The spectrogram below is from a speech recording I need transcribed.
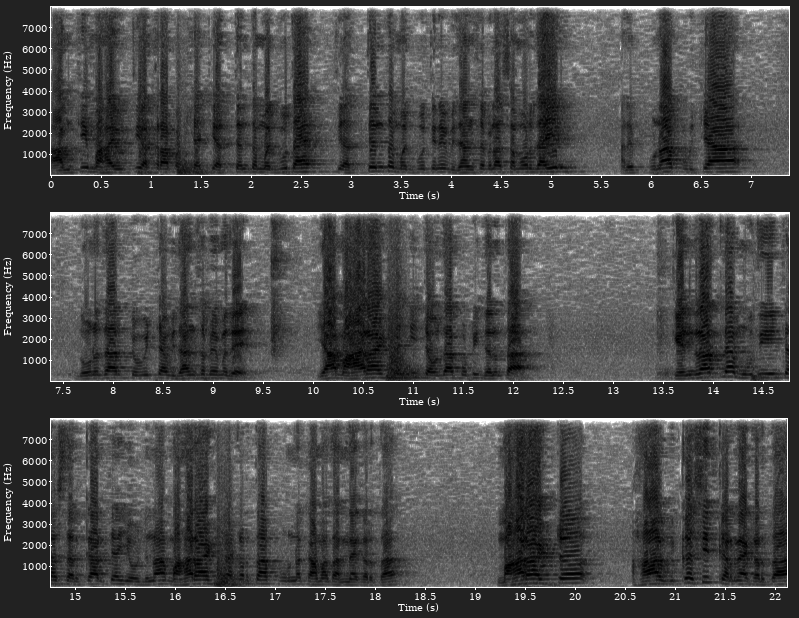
आमची महायुती अकरा पक्षाची अत्यंत मजबूत आहे. ती अत्यंत मजबूतीने विधानसभेला समोर जाईल. आणि पुन्हा पुढच्या दोन हजार चोवीसच्या विधानसभेमध्ये या महाराष्ट्राची चौदा कोटी जनता केंद्रातल्या मोदींच्या सरकारच्या योजना महाराष्ट्राकरता पूर्ण कामात आणण्याकरता महाराष्ट्र हा विकसित करण्याकरता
